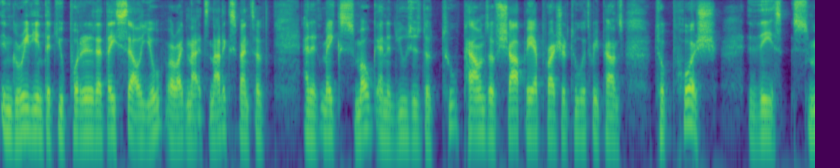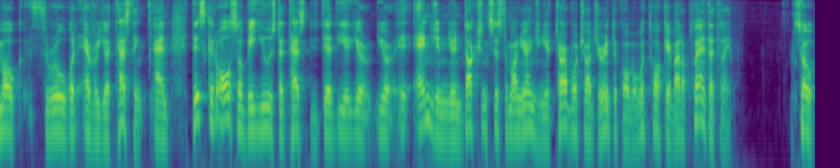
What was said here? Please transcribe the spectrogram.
ingredient that you put in it that they sell you. All right. Now, it's not expensive and it makes smoke and it uses the two pounds of shop air pressure, two or three pounds, to push the smoke through whatever you're testing. And this could also be used to test the, your your engine, your induction system on your engine, your turbocharger, your intercooler. But we're talking about a planter today. So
